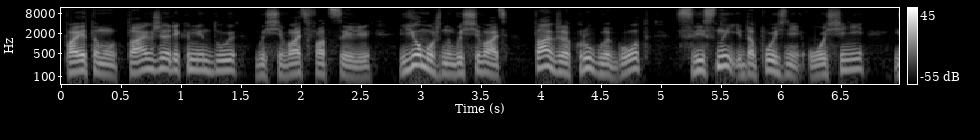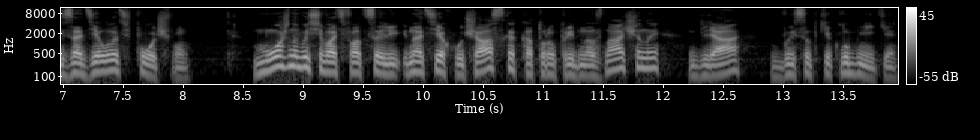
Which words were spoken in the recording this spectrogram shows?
Поэтому также рекомендую высевать фацелию. Ее можно высевать также круглый год, с весны и до поздней осени и заделывать в почву. Можно высевать фацелию и на тех участках, которые предназначены для высадки клубники.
